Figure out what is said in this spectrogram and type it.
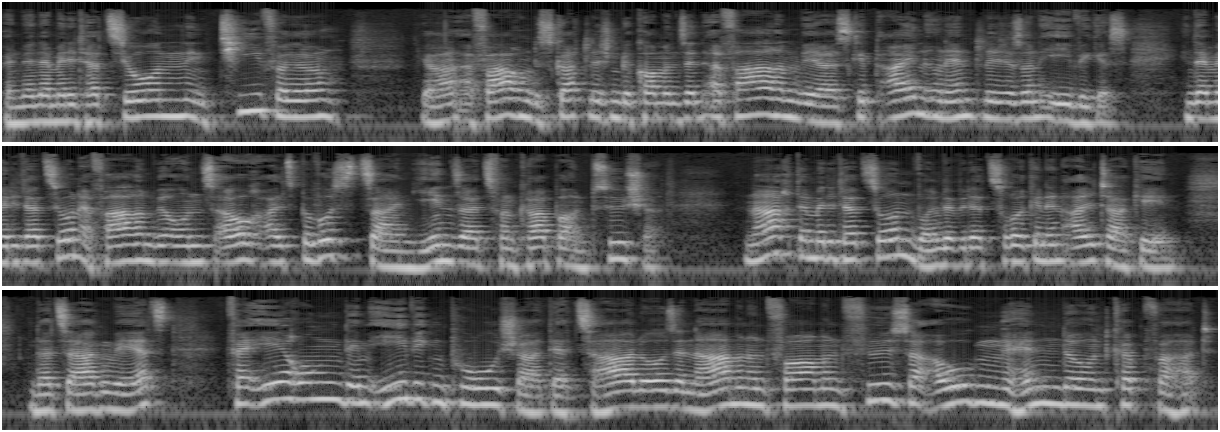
Wenn wir in der Meditation in tiefe ja, Erfahrung des Göttlichen gekommen sind, erfahren wir, es gibt ein Unendliches und Ewiges. In der Meditation erfahren wir uns auch als Bewusstsein jenseits von Körper und Psyche. Nach der Meditation wollen wir wieder zurück in den Alltag gehen. Und dort sagen wir jetzt, Verehrung dem ewigen Purusha, der zahllose Namen und Formen, Füße, Augen, Hände und Köpfe hat.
